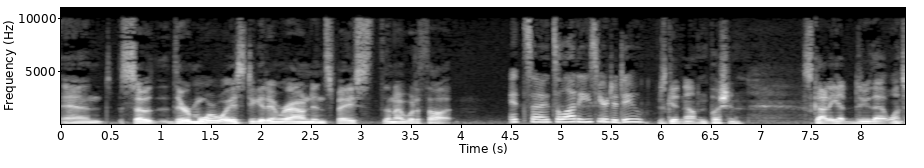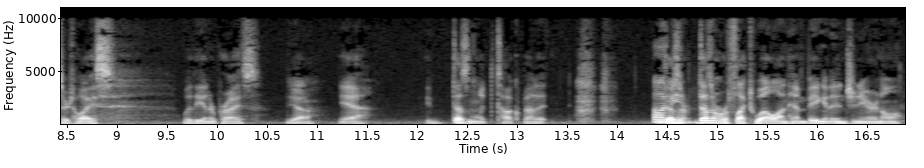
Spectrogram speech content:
and so there are more ways to get around in space than I would have thought. It's uh, it's a lot easier to do. Just getting out and pushing. Scotty had to do that once or twice with the Enterprise. Yeah. Yeah. He doesn't like to talk about it. Well, I doesn't mean- doesn't reflect well on him being an engineer and all.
